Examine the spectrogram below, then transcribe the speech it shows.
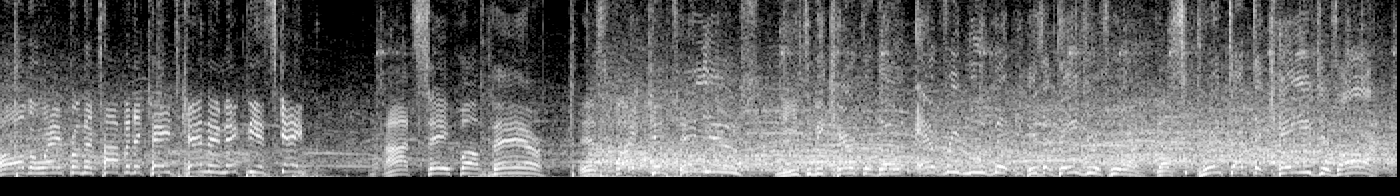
All the way from the top of the cage. Can they make the escape? Not safe up there. This fight continues. Needs to be careful, though. Every movement is a dangerous one. The sprint up the cage is on.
